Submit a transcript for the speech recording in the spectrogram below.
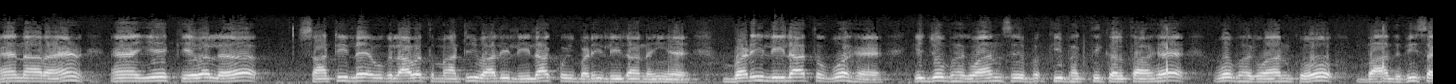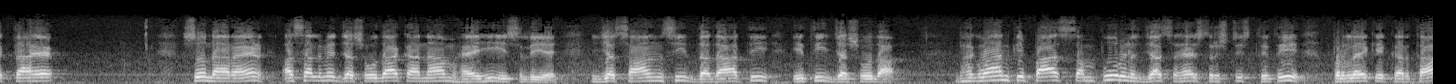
नारायण ये केवल साटी ले उगलावत माटी वाली लीला, कोई बड़ी लीला नहीं है। बड़ी लीला तो वो है कि जो भगवान से की भक्ति करता है, वो भगवान को बाँध भी सकता है। सो नारायण असल में जशोदा का नाम है ही इसलिए यशांसी ददाती इति जशोदा भगवान के पास संपूर्ण जस है सृष्टि स्थिति प्रलय के कर्ता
